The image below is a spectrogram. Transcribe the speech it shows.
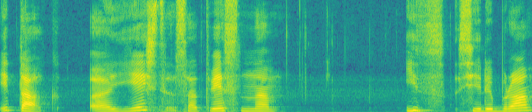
Итак, э, есть, соответственно, из серебра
